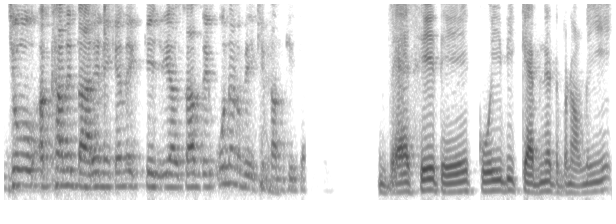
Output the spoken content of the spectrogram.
ਜੋ ਅੱਖਾਂ ਦੇ ਤਾਰੇ ਨੇ ਕਹਿੰਦੇ ਕੇਜਰੀਵਾਲ ਸਾਹਿਬ ਦੇ, ਉਹਨਾਂ ਨੂੰ ਵੇਖ ਕੇ ਕੰਮ ਕੀਤਾ। ਵੈਸੇ ਤੇ ਕੋਈ ਵੀ ਕੈਬਨਿਟ ਬਣਾਉਣੀ,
